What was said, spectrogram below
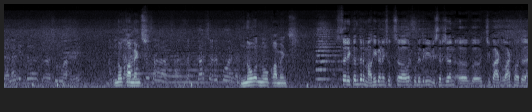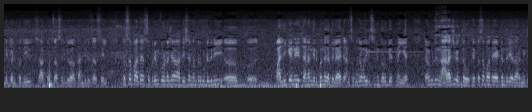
दलालीचं अ, सुरू आहे. आणि No दलालांचं comments. स- स- सत्कार Sharad Pawar no no comments sir एकंदर मागे गणेशोत्सवावर कुठेतरी विसर्जन ची वाट वाट पाहतोय आणि गणपती चारकोपचा असेल किंवा कांदिवलीचा असेल. कसं पाहताय सुप्रीम कोर्टाच्या आदेशानंतर कुठेतरी पालिकेने त्यांना निर्बंध घातलेले आहेत आणि समुद्रामध्ये विसर्जन करू देत नाहीयेत. त्यामुळे कुठेतरी नाराजी व्यक्त होते. कसं पाहताय एकंदर या धार्मिक?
